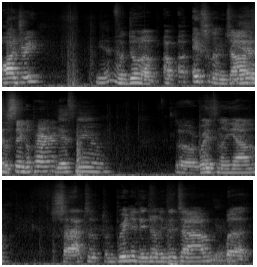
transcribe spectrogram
Audrey Yeah. for doing a, a, a excellent job as a single parent, Yes, ma'am. uh, raising a young. Shout out to, to Brittany, they're doing a good job. Yeah. But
